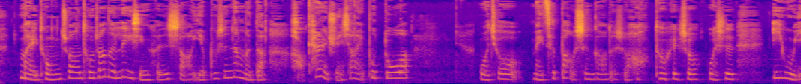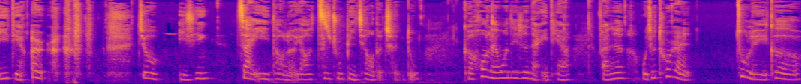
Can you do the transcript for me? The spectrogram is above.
买童装，童装的类型很少，也不是那么的好看，选项也不多。我就每次报身高的时候，都会说我是一五一点二，就已经在意到了要锱铢必较的程度。可后来忘记是哪一天啊，反正我就突然做了一个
